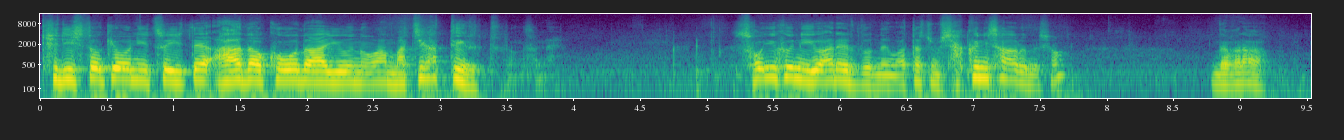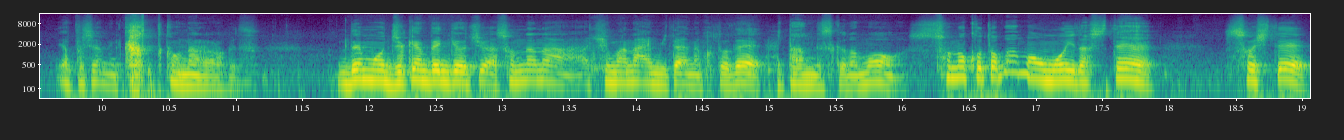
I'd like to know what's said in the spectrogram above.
キリスト教についてああだこうだ言うのは間違っているって言ったんですね。そういうふうに言われるとね私も尺に触るでしょ。だからやっぱしカッとこうなるわけです。でも受験勉強中はそんなな暇ないみたいなことでいたんですけどもその言葉も思い出してそして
